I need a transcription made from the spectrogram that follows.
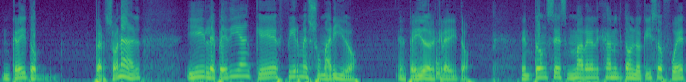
un crédito personal y le pedían que firme su marido el pedido del crédito. Entonces Margaret Hamilton lo que hizo fue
